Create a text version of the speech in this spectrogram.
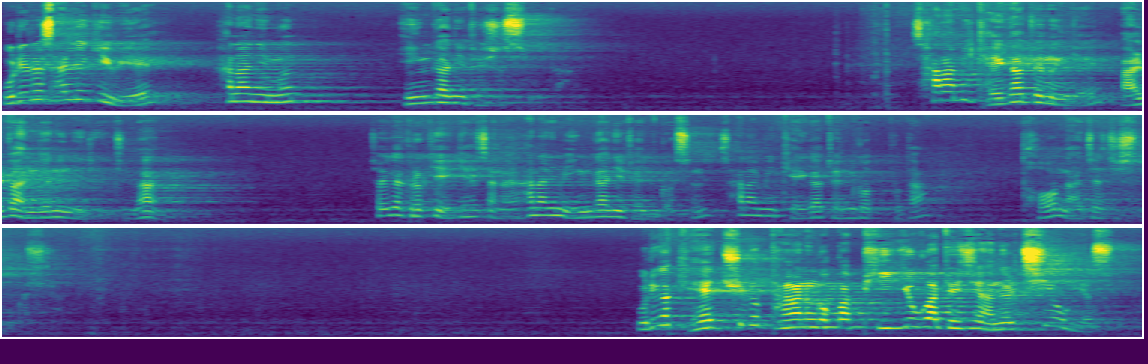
우리를 살리기 위해 하나님은 인간이 되셨습니다. 사람이 개가 되는 게 말도 안 되는 일이지만 저희가 그렇게 얘기하잖아요. 하나님이 인간이 된 것은 사람이 개가 된 것보다 더 낮아지시는 것이다. 우리가 개 취급 당하는 것과 비교가 되지 않을 치욕이었습니다.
